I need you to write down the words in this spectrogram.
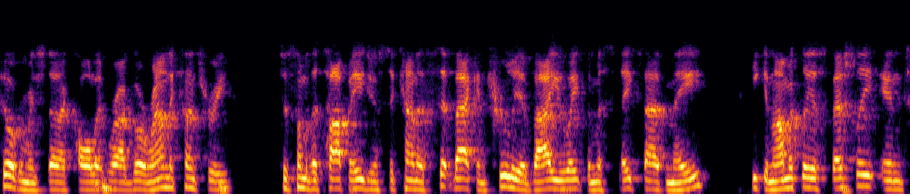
pilgrimage that I call it, where I go around the country to some of the top agents to kind of sit back and truly evaluate the mistakes I've made economically, especially, and to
